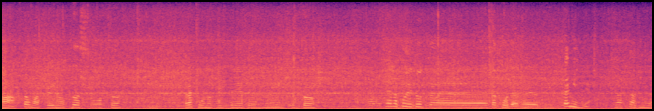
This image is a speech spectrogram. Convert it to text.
А, хто машину, хто що, хто м, рахунок відкрити, ну, щоб то. Я рахую тут е, таку даже каміння. Так, так, не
